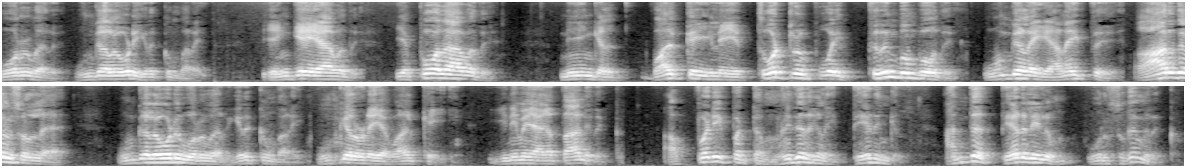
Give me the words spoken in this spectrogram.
ஒருவர் உங்களோடு இருக்கும் வரை எங்கேயாவது எப்போதாவது நீங்கள் வாழ்க்கையிலே தோற்று போய் திரும்பும் போது உங்களை அணைத்து ஆறுதல் சொல்ல உங்களோடு ஒருவர் இருக்கும் வரை உங்களுடைய வாழ்க்கை இனிமையாகத்தான் இருக்கும். அப்படிப்பட்ட மனிதர்களை தேடுங்கள். அந்த தேடலிலும் ஒரு சுகம் இருக்கும்.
